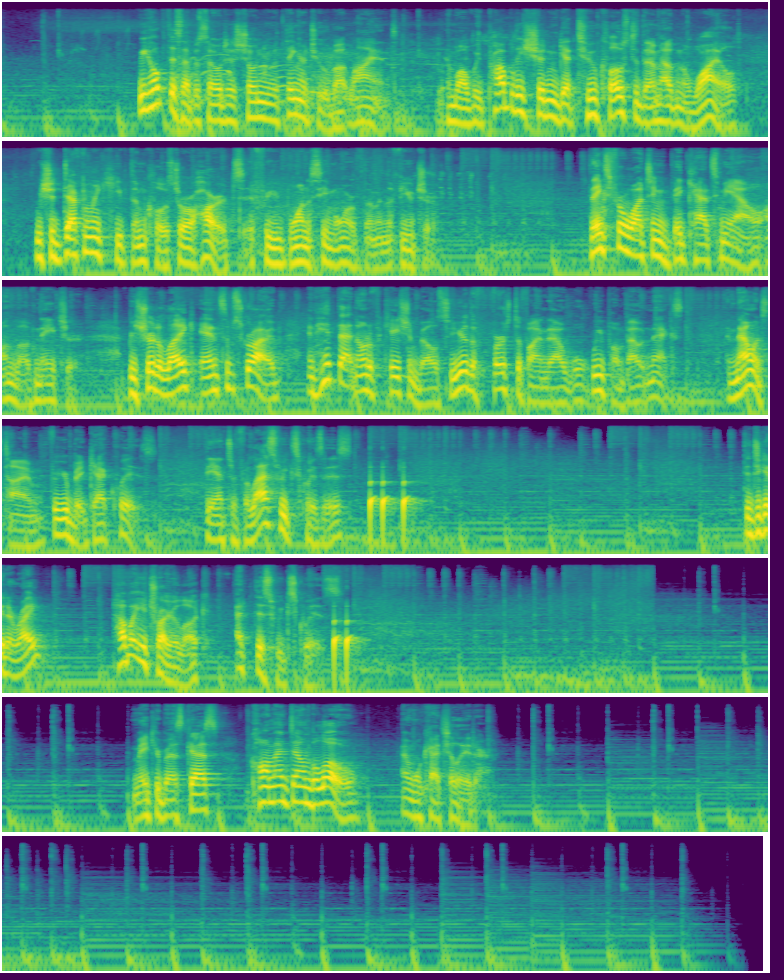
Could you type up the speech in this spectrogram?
We hope this episode has shown you a thing or two about lions, and while we probably shouldn't get too close to them out in the wild, we should definitely keep them close to our hearts if we want to see more of them in the future. Thanks for watching Big Cats Meow on Love Nature. Be sure to like and subscribe and hit that notification bell so you're the first to find out what we pump out next. And now it's time for your Big Cat quiz. The answer for last week's quiz is Did you get it right? How about you try your luck at this week's quiz? Make your best guess, comment down below, and we'll catch you later.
